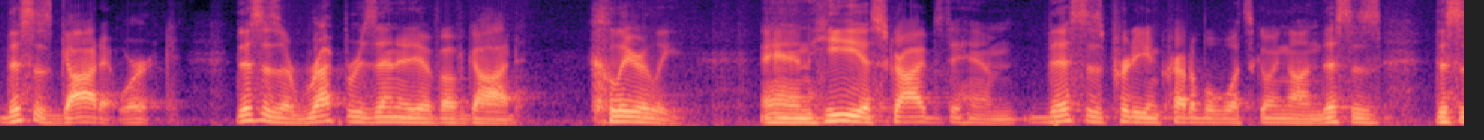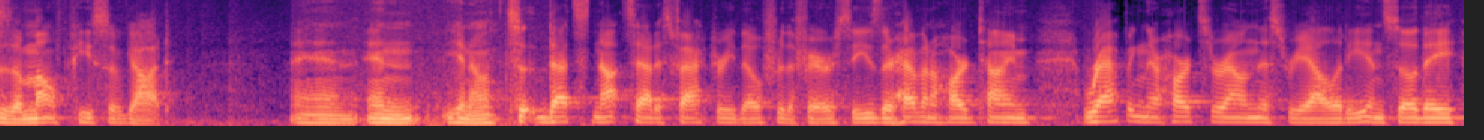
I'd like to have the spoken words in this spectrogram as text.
this is God at work. This is a representative of God, clearly. And he ascribes to him, this is pretty incredible what's going on. This is, this is a mouthpiece of God. And, and you know, that's not satisfactory, though, for the Pharisees. They're having a hard time wrapping their hearts around this reality. And so they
